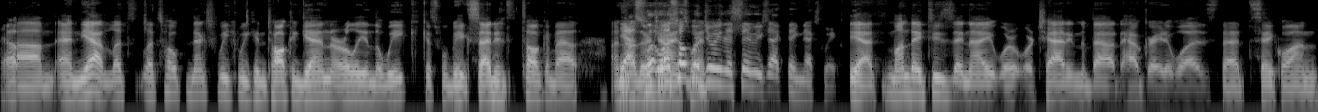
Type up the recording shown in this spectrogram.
Yep. Um, and yeah, let's let's hope next week we can talk again early in the week because we'll be excited to talk about another let, us hope win. we're doing the same exact thing next week. yeah, Monday, Tuesday night, we're we're chatting about how great it was that Saquon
